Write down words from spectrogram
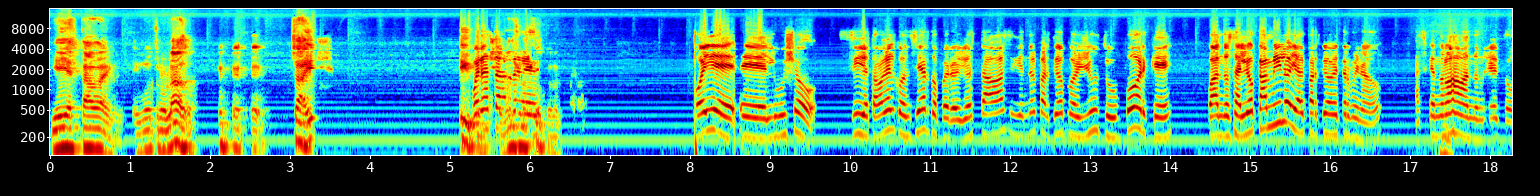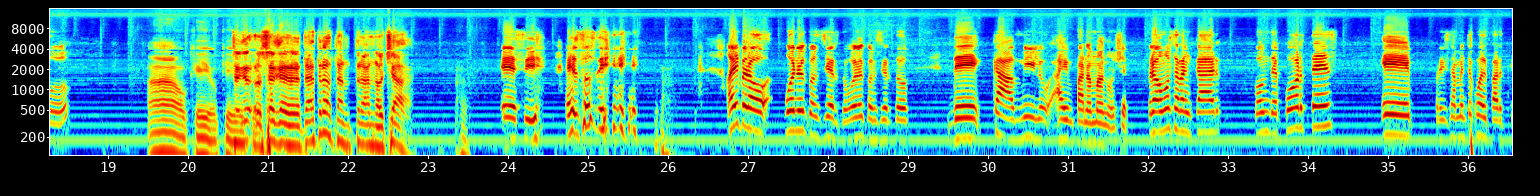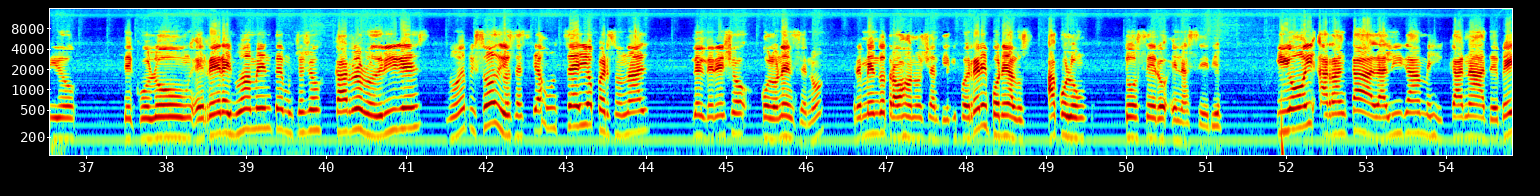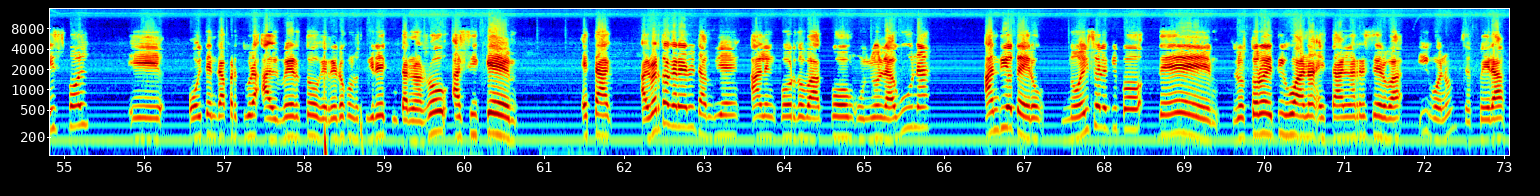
y ella estaba en, en otro lado. o sea, Buenas tardes. Oye, eh, Lucho, sí, yo estaba en el concierto, pero yo estaba siguiendo el partido por YouTube porque cuando salió Camilo ya el partido había terminado. Así que no los abandoné de todo. Ah, ok, ok. O sea, que, o sea que estás trasnochada. Eh, sí, eso sí. Ay, pero bueno el concierto, bueno el concierto de Camilo ahí en Panamá noche. Pero vamos a arrancar con deportes, eh, precisamente con el partido de Colón Herrera. Y nuevamente, muchachos, Carlos Rodríguez, nueve episodios, hacía un sello personal del derecho colonense, ¿no? Tremendo trabajo anoche ante el equipo de Herrera y pone a los a Colón 2-0 en la serie. Y hoy arranca la Liga Mexicana de Béisbol. Eh, Hoy tendrá apertura Alberto Guerrero con los Tigres de Quintana Roo. Así que está Alberto Guerrero y también Allen Córdoba con Unión Laguna. Andy Otero no hizo el equipo de los Toros de Tijuana, está en la reserva y bueno, se espera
